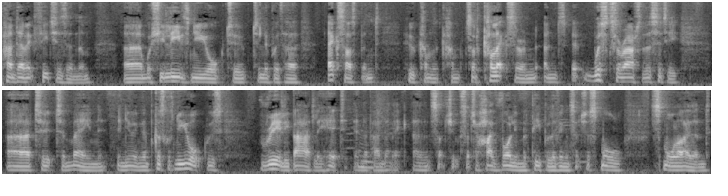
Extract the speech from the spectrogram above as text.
pandemic features in them, um, where she leaves New York to to live with her ex-husband, who comes come, sort of collects her and, and whisks her out of the city uh, to to Maine in New England, because of course New York was really badly hit in the pandemic, and such a, such a high volume of people living in such a small small island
